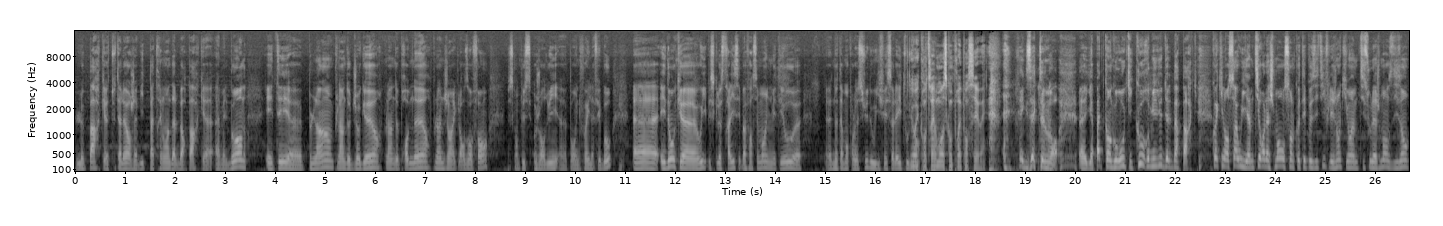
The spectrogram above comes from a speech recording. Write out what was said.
Le parc, tout à l'heure, j'habite pas très loin d'Albert Park euh, à Melbourne, était euh, plein, plein de joggers, plein de promeneurs, plein de gens avec leurs enfants. Parce qu'en plus, aujourd'hui, euh, pour une fois, il a fait beau. Mm. et donc, oui, puisque l'Australie, c'est pas forcément une météo notamment pour le sud où il fait soleil tout le temps. Contrairement à ce qu'on pourrait penser, ouais. Exactement. Il n'y a pas de kangourou qui court au milieu d'Albert Park. Quoi qu'il en soit, oui, il y a un petit relâchement, on sent le côté positif, les gens qui ont un petit soulagement en se disant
